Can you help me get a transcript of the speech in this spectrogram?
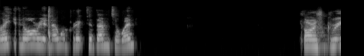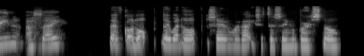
Leyton Orient. No one predicted them to win. Forest Green, I say. They've gone up. They went up. Same with Exeter, same with Bristol,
